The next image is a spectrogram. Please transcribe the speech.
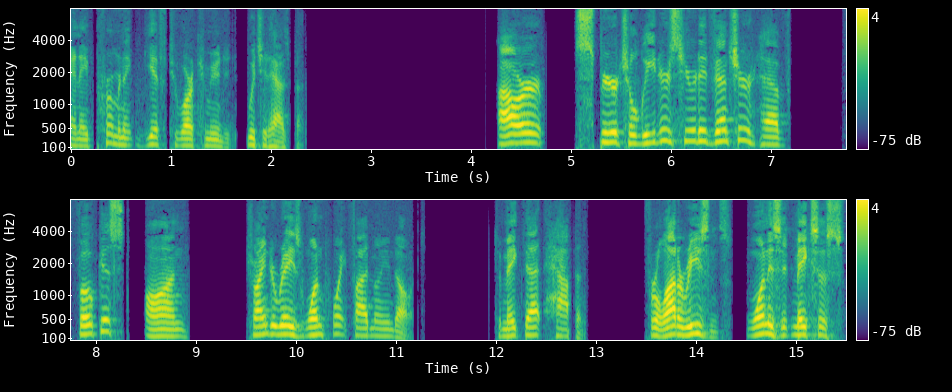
and a permanent gift to our community, which it has been. Our spiritual leaders here at Adventure have focused on trying to raise $1.5 million to make that happen for a lot of reasons. One is it makes us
